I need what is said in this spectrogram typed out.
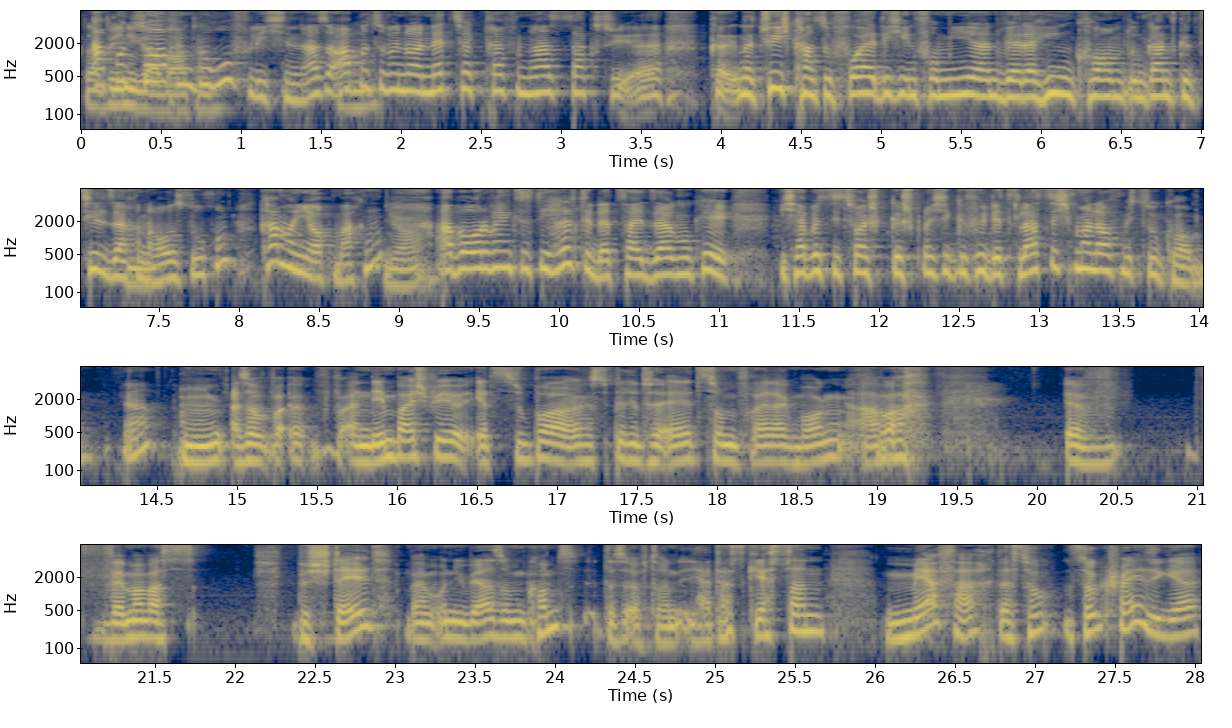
Da Ab und zu auch im Erwartung. Beruflichen. Also ab und zu, wenn du ein Netzwerktreffen hast, sagst du, äh, natürlich kannst du vorher dich informieren, wer da hinkommt und ganz gezielt Sachen raussuchen. Kann man ja auch machen. Ja. Aber oder wenigstens die Hälfte der Zeit sagen, okay, ich habe jetzt die zwei Gespräche geführt, jetzt lass ich mal auf mich zukommen. Ja? Also äh, an dem Beispiel jetzt super spirituell zum Freitagmorgen, aber äh, wenn man was bestellt beim Universum, kommt des Öfteren. Ja, das gestern mehrfach, das ist so, so crazy, gell?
